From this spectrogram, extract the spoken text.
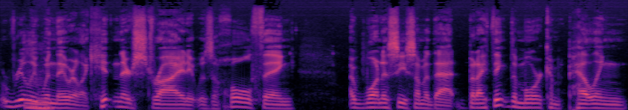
really when mm-hmm. they were like hitting their stride. It was a whole thing. I want to see some of that, but I think the more compelling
